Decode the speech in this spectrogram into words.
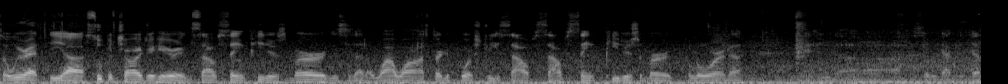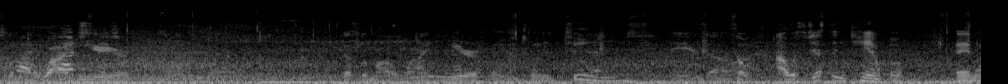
So we're at the uh, Supercharger here in South St. Petersburg. This is at a Wawa's, 34th Street South, South St. Petersburg, Florida. And uh, so we got the Tesla Model Y here. Tesla Model Y here on 22s. And uh, so I was just in Tampa and uh,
